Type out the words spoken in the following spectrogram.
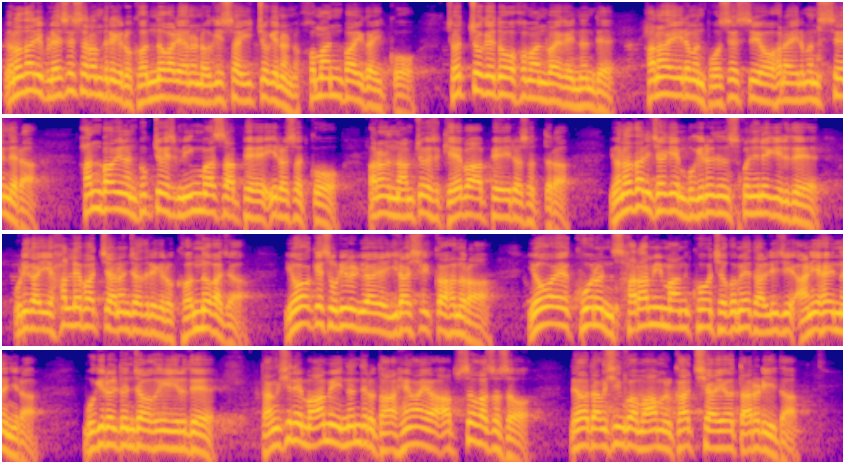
요나단이 블레셋 사람들에게로 건너가려 하는 어기사 이쪽에는 험한 바위가 있고 저쪽에도 험한 바위가 있는데 하나의 이름은 보세스요 하나의 이름은 세네라. 한 바위는 북쪽에서 믹마스 앞에 일어섰고 하나는 남쪽에서 게바 앞에 일어섰더라. 요나단이 자기의 무기를 든 소년에게 이르되 우리가 이 할례 받지 않은 자들에게로 건너가자. 여호와께서 우리를 위하여 일하실까 하노라. 여호와의 구원은 사람이 많고 적음에 달리지 아니하였느니라. 무기를 든 자가 그에게 이르되 당신의 마음에 있는 대로 다 행하여 앞서가소서 내가 당신과 마음을 같이하여 따르리이다.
